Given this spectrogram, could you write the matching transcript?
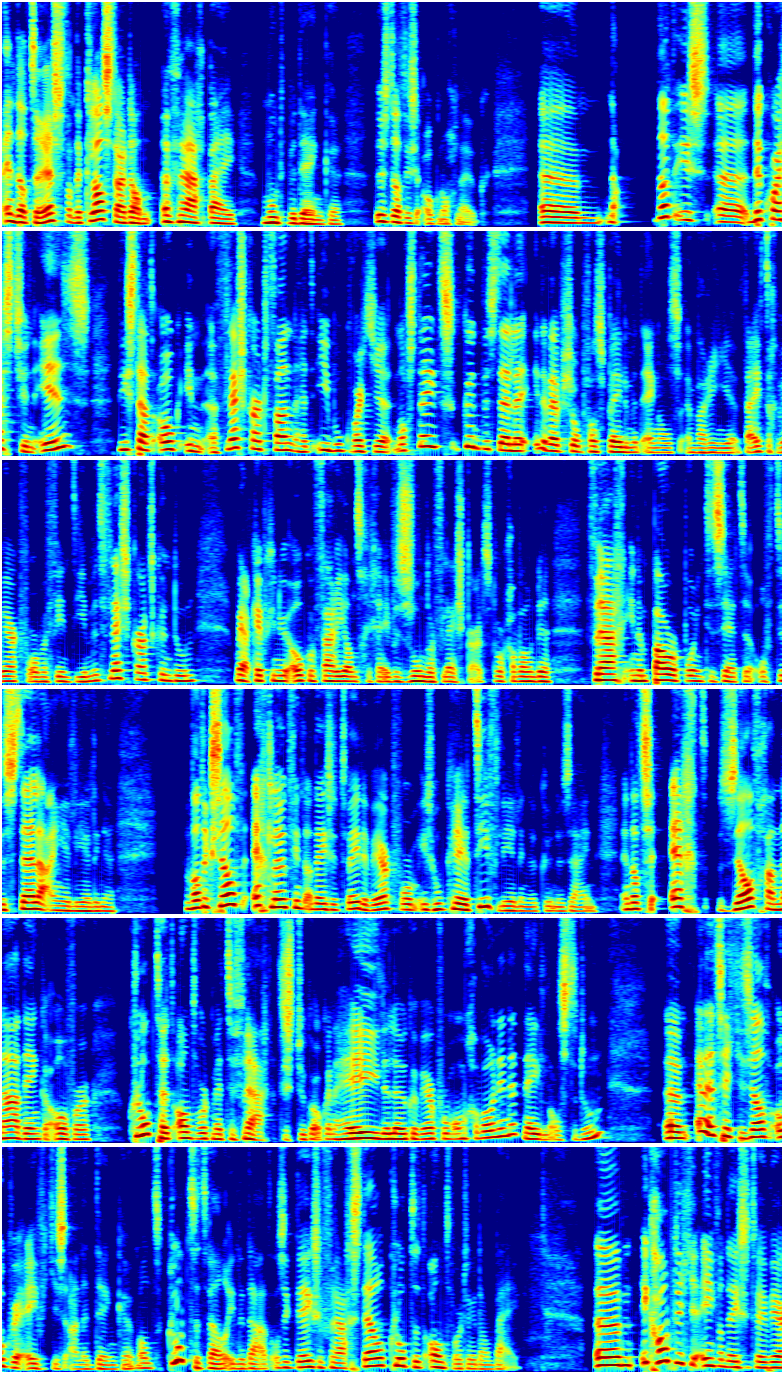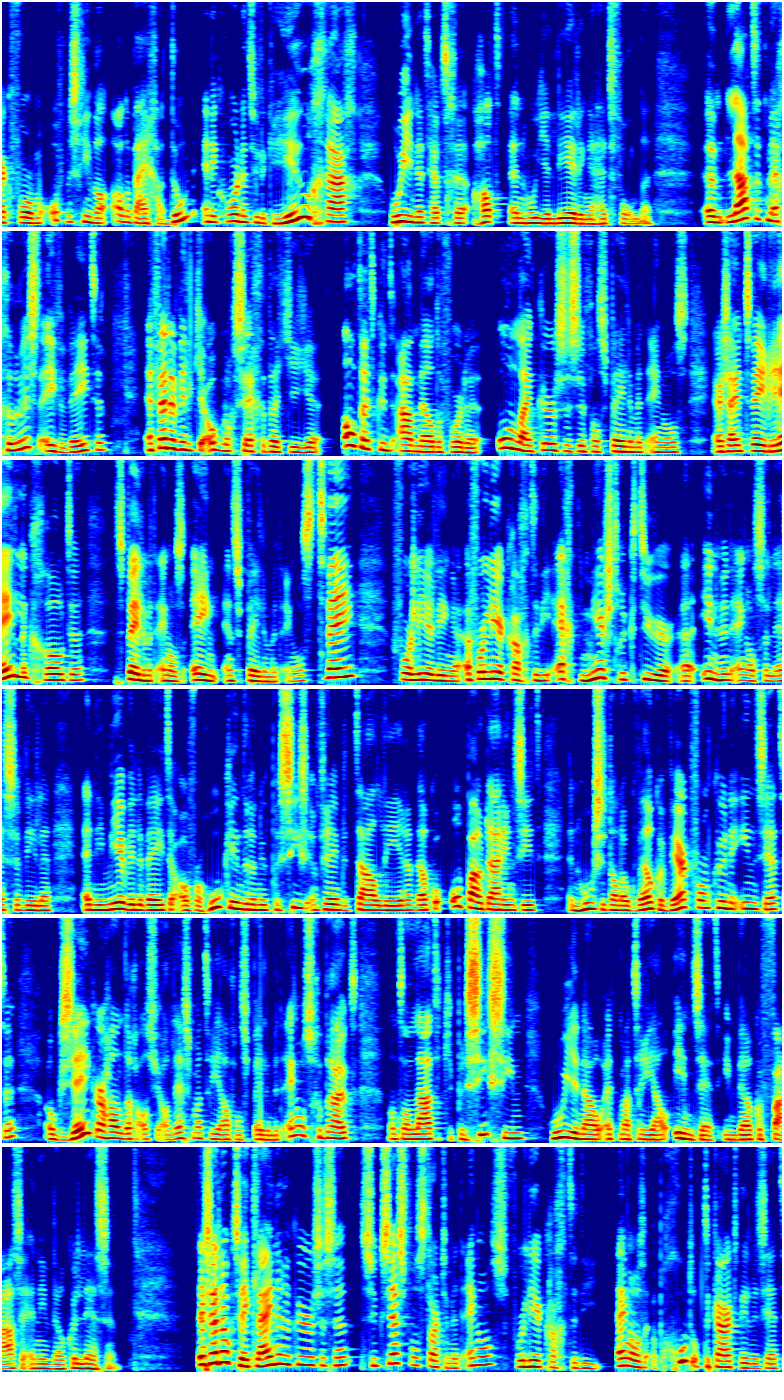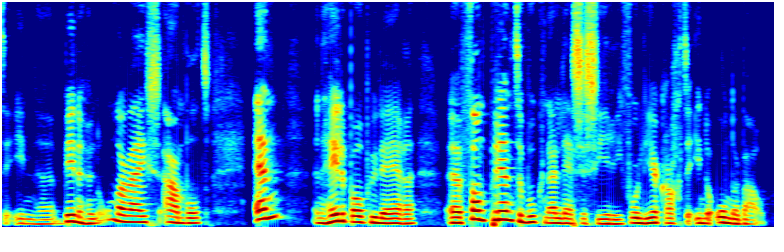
En dat de rest van de klas daar dan een vraag bij moet bedenken. Dus dat is ook nog leuk. Ehm, nou, dat is eh The Question Is. Die staat ook in een flashcard van het e-book wat je nog steeds kunt bestellen in de webshop van Spelen met Engels. En waarin je 50 werkvormen vindt die je met flashcards kunt doen. Maar ja, ik heb je nu ook een variant gegeven zonder flashcards. Door gewoon de vraag in een PowerPoint te zetten of te stellen aan je leerlingen. Wat ik zelf echt leuk vind aan deze tweede werkvorm is hoe creatief leerlingen kunnen zijn. En dat ze echt zelf gaan nadenken over klopt het antwoord met de vraag. Het is natuurlijk ook een hele leuke werkvorm om gewoon in het Nederlands te doen. Ehm, en het zet je zelf ook weer eventjes aan het denken. Want klopt het wel inderdaad? Als ik deze vraag stel, klopt het antwoord er dan bij? Ehm, ik hoop dat je een van deze twee werkvormen of misschien wel allebei gaat doen. En ik hoor natuurlijk heel graag hoe je het hebt gehad en hoe je leerlingen het vonden. Ehm, laat het me gerust even weten. En verder wil ik je ook nog zeggen dat je je altijd kunt aanmelden voor de online cursussen van Spelen met Engels. Er zijn twee redelijk grote, Spelen met Engels 1 en Spelen met Engels 2. Voor, leerlingen, eh, voor leerkrachten die echt meer structuur eh, in hun Engelse lessen willen. En die meer willen weten over hoe kinderen nu precies een vreemde taal leren. Welke opbouw daarin zit. En hoe ze dan ook welke werkvorm kunnen inzetten. Ook zeker handig als je al lesmateriaal van Spelen met Engels gebruikt. Want dan laat ik je precies zien hoe je nou het materiaal inzet. In welke fase en in welke lessen. Er zijn ook twee kleinere cursussen. Succesvol starten met Engels. Voor leerkrachten die Engels goed op de kaart willen zetten in, eh, binnen hun onderwijsaanbod. En een hele populaire eh, van prentenboek naar lessenserie voor leerkrachten in de onderbouw.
